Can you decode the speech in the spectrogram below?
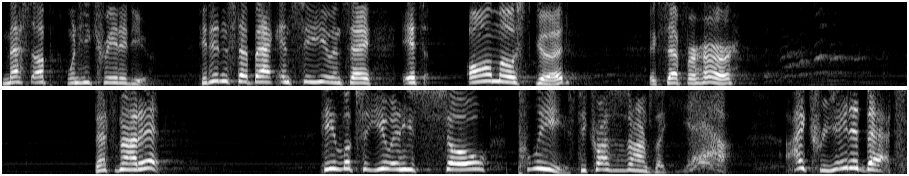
mess up when He created you. He didn't step back and see you and say, It's almost good, except for her. That's not it. He looks at you and he's so pleased. He crosses his arms, like, Yeah, I created that.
